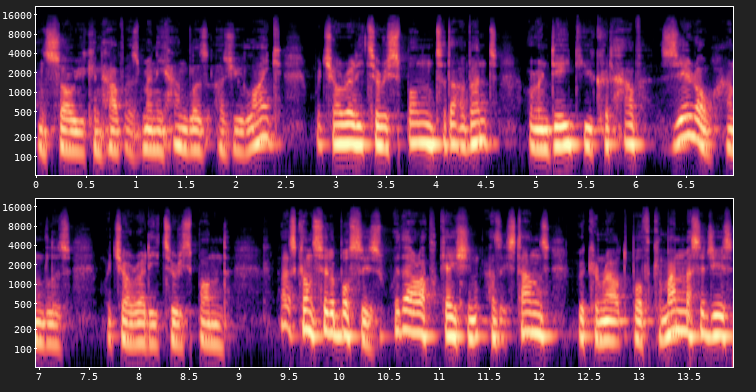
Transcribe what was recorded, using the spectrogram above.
and so you can have as many handlers as you like, which are ready to respond to that event, or indeed you could have zero handlers which are ready to respond. Let's consider buses. With our application as it stands, we can route both command messages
